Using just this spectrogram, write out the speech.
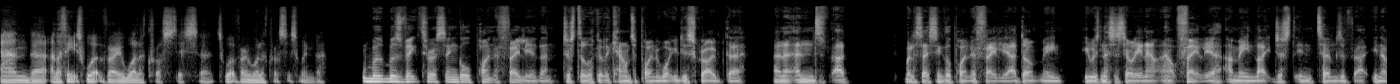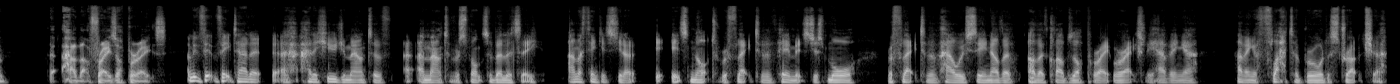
And, uh, and I think it's worked very well across this, uh, it's worked very well across this window. Was, was Victor a single point of failure then? Just to look at the counterpoint of what you described there. And and I, when I say single point of failure, I don't mean he was necessarily an out and out failure. I mean like just in terms of uh, you know how that phrase operates. I mean, Victor had a had a huge amount of amount of responsibility, and I think it's you know it- it's not reflective of him. It's just more reflective of how we've seen other other clubs operate. We're actually having a having a flatter, broader structure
